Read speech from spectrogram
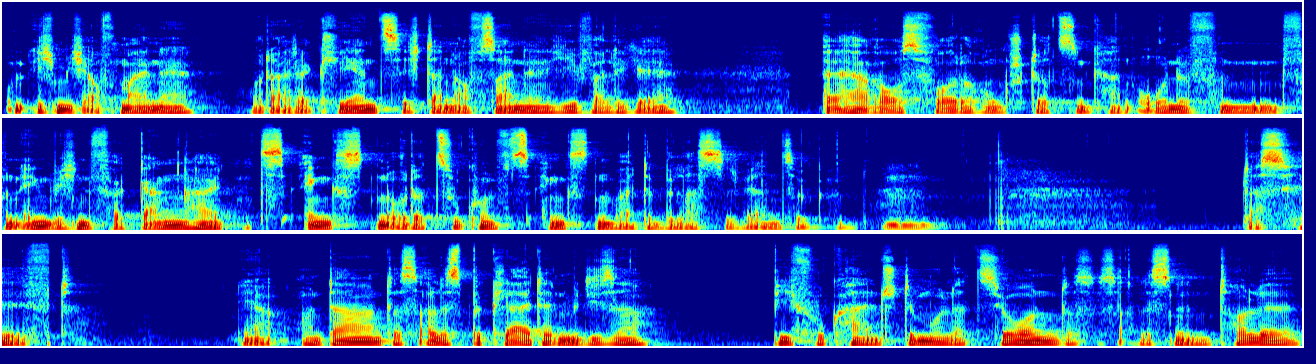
und ich mich auf meine oder der Klient sich dann auf seine jeweilige äh, Herausforderungen stürzen kann, ohne von, von irgendwelchen Vergangenheitsängsten oder Zukunftsängsten weiter belastet werden zu können. Mhm. Das hilft. Ja, und da das alles begleitet mit dieser bifokalen Stimulation, das ist alles eine tolle,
